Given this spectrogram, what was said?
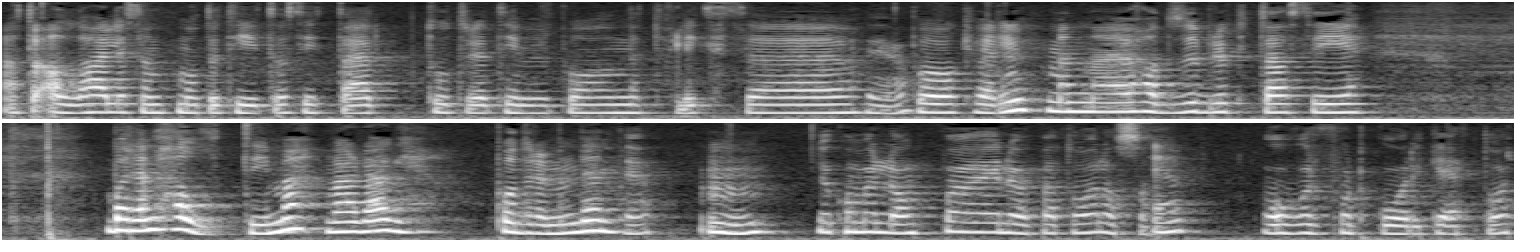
At alle har liksom på en måte tid til å sitte her to-tre timer på Netflix eh, Ja. på kvelden. Men eh, hadde du brukt da si bare en halvtime hver dag på drømmen din Ja. mm. Du kommer langt på i løpet av et år, altså. ja. Og hvor fort går ikke ett år?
